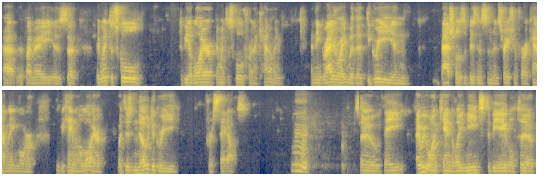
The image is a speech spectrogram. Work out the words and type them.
Pat, if I may, is that they went to school to be a lawyer, they went to school for an accounting, and then graduate with a degree in bachelor's of business administration for accounting or became a lawyer, but there's no degree for sales. Mm. So they everyone candidly needs to be able to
